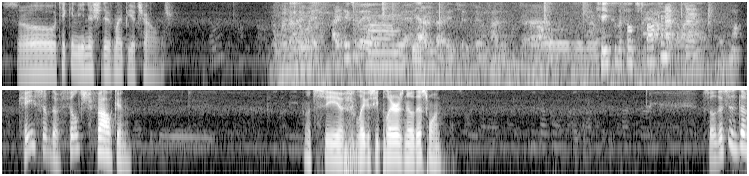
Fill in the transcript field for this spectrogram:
So taking the initiative might be a challenge. Um, Yeah. case of the Filched Falcon. pass the. Case of the Filched Falcon. Let's see if legacy players know this one. So this is the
